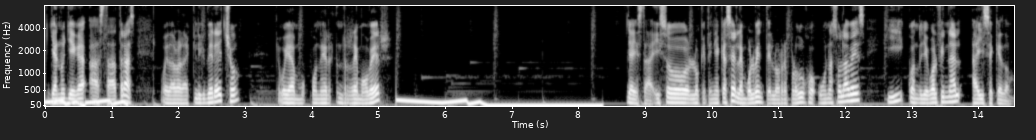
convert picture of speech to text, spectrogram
Ya no llega hasta atrás. Voy a dar ahora clic derecho. Le voy a poner remover. Y ahí está, hizo lo que tenía que hacer, la envolvente lo reprodujo una sola vez y cuando llegó al final ahí se quedó.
